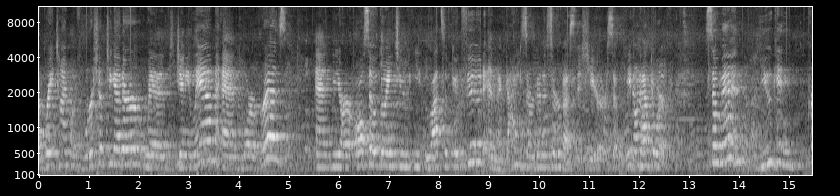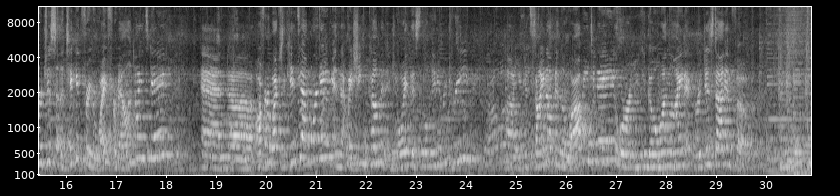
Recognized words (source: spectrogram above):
a great time of worship together with Jenny Lamb and Laura Perez. We are also going to eat lots of good food, and the guys are going to serve us this year, so we don't have to work. So, men, you can purchase a ticket for your wife for Valentine's Day and uh, offer to watch the kids that morning, and that way she can come and enjoy this little mini retreat. Uh, you can sign up in the lobby today, or you can go online at bridges.info.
